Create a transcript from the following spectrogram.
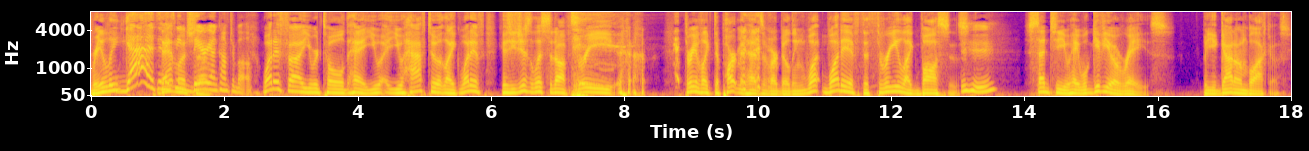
really? Yes, it That makes me much so. very uncomfortable. What if uh, you were told, hey, you you have to like, what if because you just listed off three. Three of like department heads of our building. What what if the three like bosses Mm-hmm. Said to you, "Hey, we'll give you a raise, but you got to unblock us."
